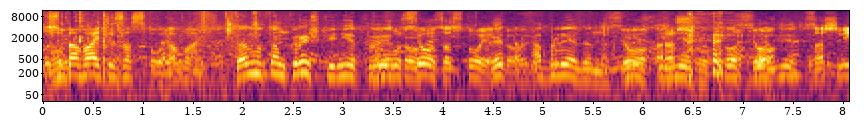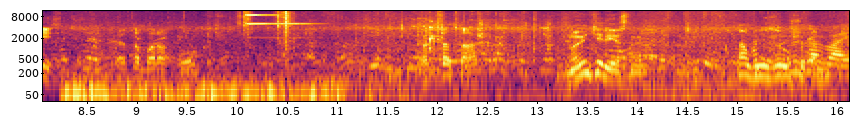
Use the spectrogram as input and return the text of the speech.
Ну давайте за 100, давайте. Да ну там крышки нет. Ну все, за 100, я Это говорю. обрезано. Все, крышки хорошо. нету. Все, сто, нет. сошлись. Это барахло. Как-то так. Ну интересно. Там внизу еще там. Давай.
